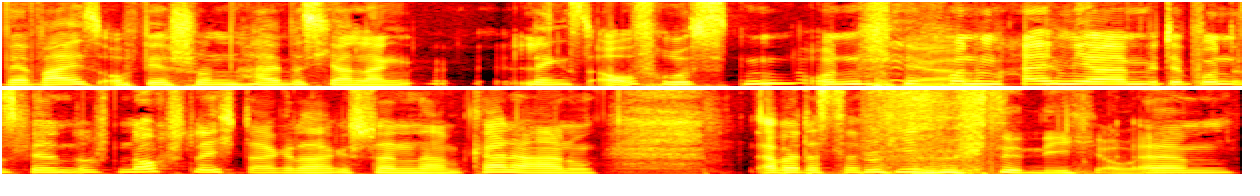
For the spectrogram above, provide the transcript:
wer weiß, ob wir schon ein halbes Jahr lang längst aufrüsten und wir Ja. von einem halben Jahr mit der Bundeswehr noch, noch schlechter da gestanden haben, keine Ahnung. Aber dass da Ich viel, fürchte nicht, aber. ähm,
